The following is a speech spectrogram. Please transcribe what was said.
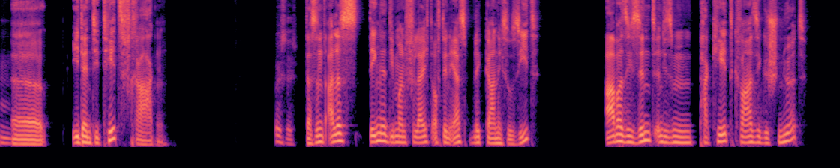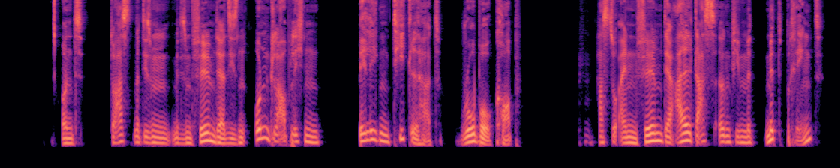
Hm. äh, Identitätsfragen. Richtig. Das sind alles Dinge, die man vielleicht auf den ersten Blick gar nicht so sieht, aber sie sind in diesem Paket quasi geschnürt. Und du hast mit diesem, mit diesem Film, der diesen unglaublichen billigen Titel hat, Robocop, hast du einen Film, der all das irgendwie mit, mitbringt,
